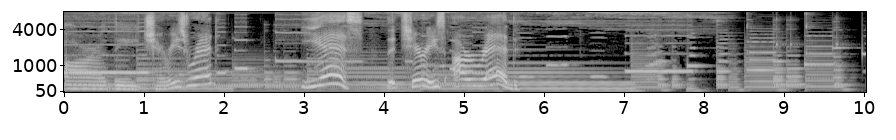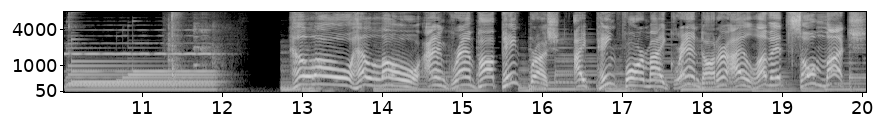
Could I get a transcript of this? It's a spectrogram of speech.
Are the cherries red? Yes, the cherries are red. Hello, hello. I'm Grandpa Paintbrush. I paint for my granddaughter. I love it so much.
